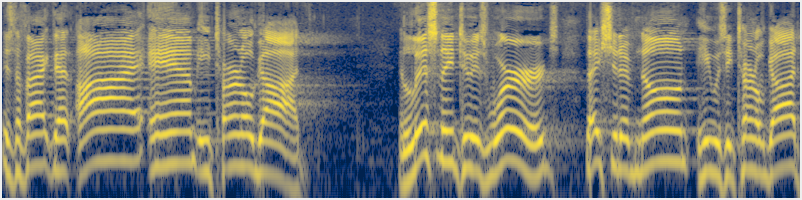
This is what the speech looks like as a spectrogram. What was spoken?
is the fact that I am eternal God. And listening to his words, they should have known he was eternal God.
